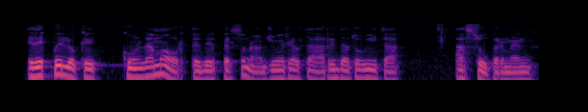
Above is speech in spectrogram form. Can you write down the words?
ed è quello che con la morte del personaggio in realtà ha ridato vita a Superman.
